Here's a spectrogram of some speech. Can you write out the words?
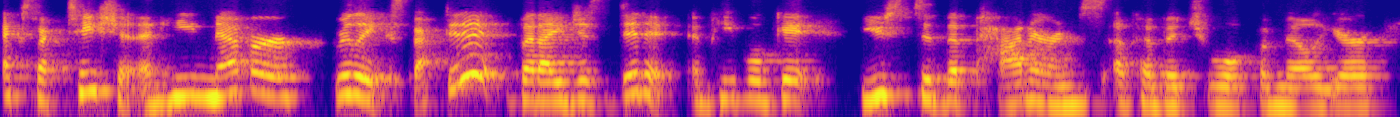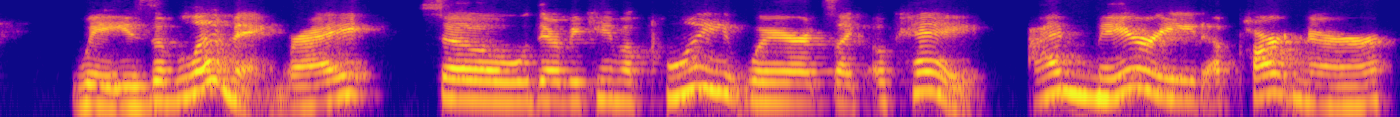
expectation. And he never really expected it, but I just did it. And people get used to the patterns of habitual, familiar ways of living, right? So there became a point where it's like, okay, I married a partner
